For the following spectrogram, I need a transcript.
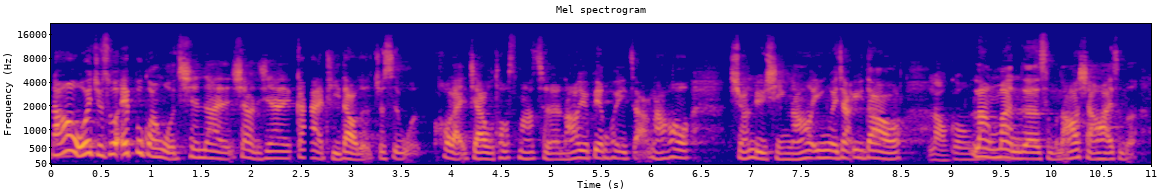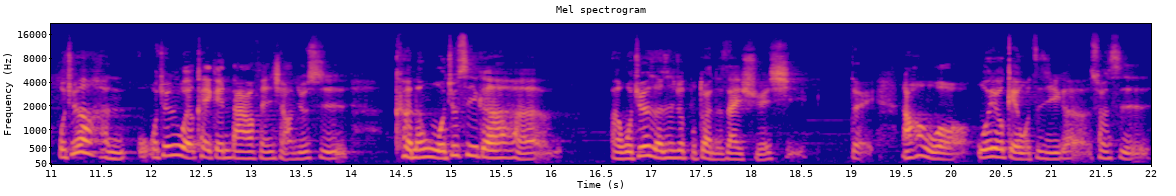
然后我会觉得说，哎，不管我现在像你现在刚才提到的，就是我后来加入 Toastmaster，然后又变会长，然后喜欢旅行，然后因为这样遇到老公浪漫的什么，然后小孩什么，我觉得很，我觉得我可以跟大家分享，就是可能我就是一个很，呃，我觉得人生就不断的在学习，对。然后我我有给我自己一个算是。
